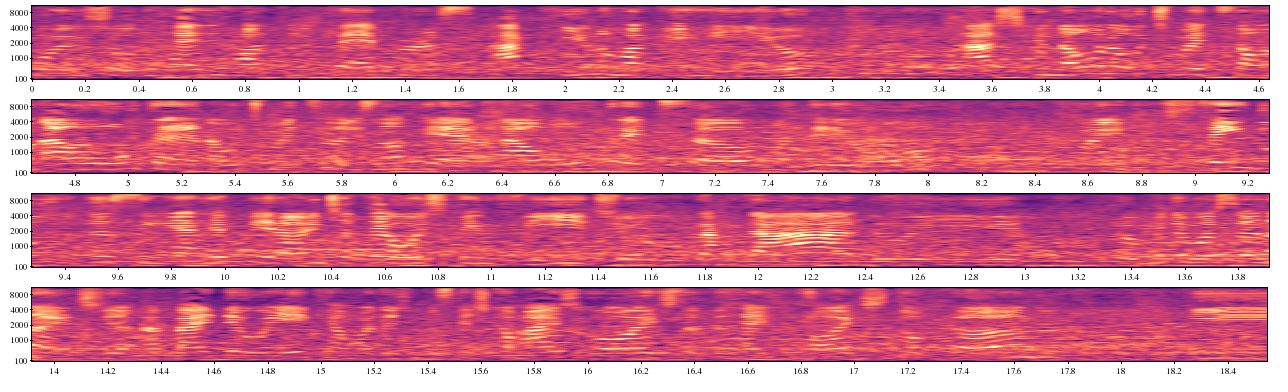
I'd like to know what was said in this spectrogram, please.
foi o show do Red Hot Chili Peppers, aqui no Rock in Rio. Acho que não na última edição, na outra, né? Na última edição eles não vieram, na outra edição anterior. Foi, sem dúvida, assim, arrepiante. Até hoje tem vídeo guardado e foi muito emocionante. A By The Way, que é uma das músicas que eu mais gosto do Red Hot, tocando. E, e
